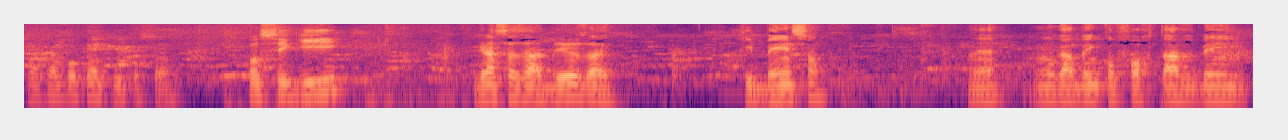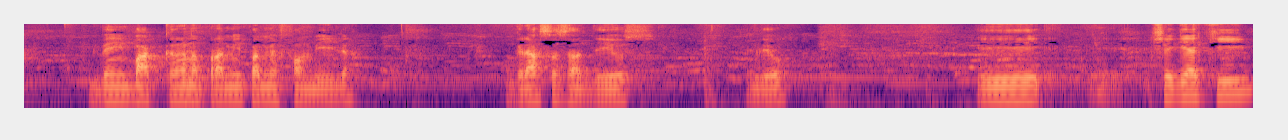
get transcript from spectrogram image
Baixar um pouquinho aqui, pessoal. Consegui, graças a Deus, olha, que bênção, né? Um lugar bem confortável, bem, bem bacana para mim, para minha família. Graças a Deus, entendeu? E cheguei aqui,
